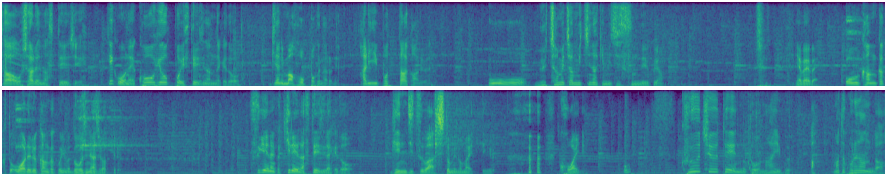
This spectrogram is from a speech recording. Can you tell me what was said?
さあおしゃれなステージ。結構ね工業っぽいステージなんだけどいきなり魔法っぽくなるね。ハリー・ポッター感あるよね。おおめちゃめちゃ道なき道進んでいくやん。やばいやばい。追う感覚と追われる感覚を今同時に味わってる。すげえなんか綺麗なステージだけど現実は死と目の前っていう。怖いね。お？空中庭園の塔内部。あまたこれなんだ。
